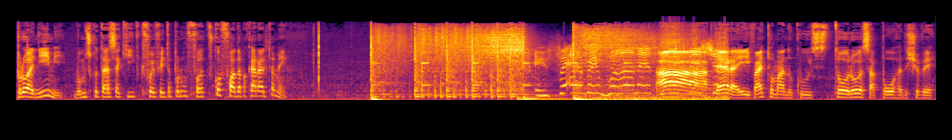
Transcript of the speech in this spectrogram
pro anime, vamos escutar essa aqui que foi feita por um fã que ficou foda pra caralho também. Ah, pera aí, vai tomar no cu. Estourou essa porra, deixa eu ver.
